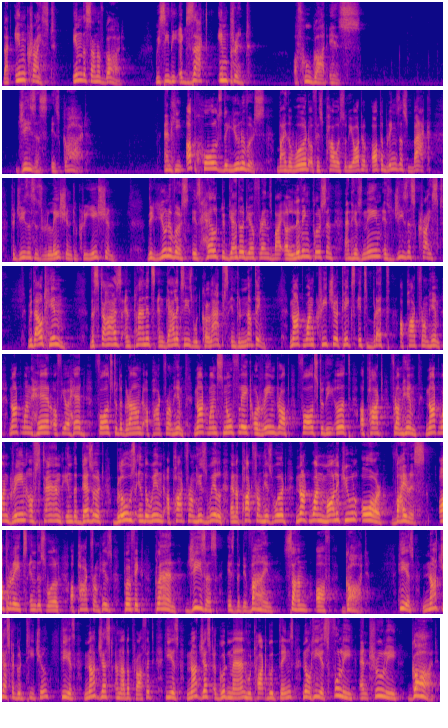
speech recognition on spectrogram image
That in Christ, in the Son of God, we see the exact imprint of who God is. Jesus is God. And he upholds the universe by the word of his power. So the author, author brings us back to Jesus' relation to creation the universe is held together, dear friends, by a living person, and his name is Jesus Christ. Without him, the stars and planets and galaxies would collapse into nothing. Not one creature takes its breath apart from him. Not one hair of your head falls to the ground apart from him. Not one snowflake or raindrop falls to the earth apart from him. Not one grain of sand in the desert blows in the wind apart from his will and apart from his word. Not one molecule or virus operates in this world apart from his perfect plan. Jesus is the divine Son of God. He is not just a good teacher. He is not just another prophet. He is not just a good man who taught good things. No, he is fully and truly God.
